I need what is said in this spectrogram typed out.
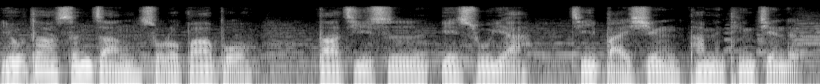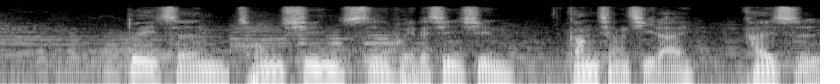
犹大省长所罗巴伯、大祭司耶稣雅及百姓，他们听见了，对神重新拾回的信心，刚强起来。开始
